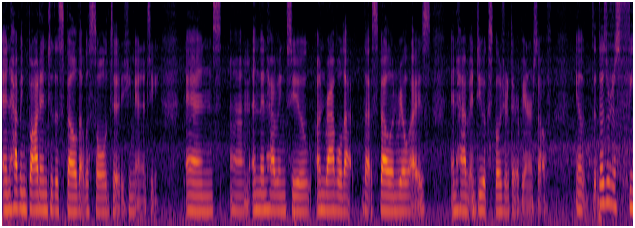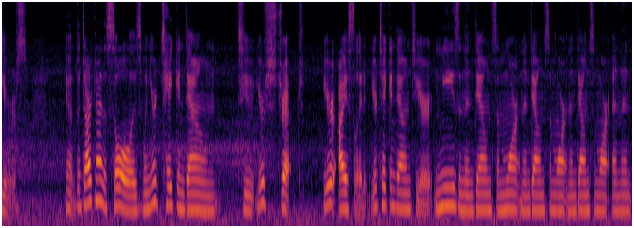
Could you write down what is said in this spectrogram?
and having bought into the spell that was sold to humanity. And um, and then having to unravel that that spell and realize and have and do exposure therapy on herself you know th- those are just fears. You know the dark night of the soul is when you're taken down to you're stripped. You're isolated. You're taken down to your knees and then down some more and then down some more and then down some more and then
